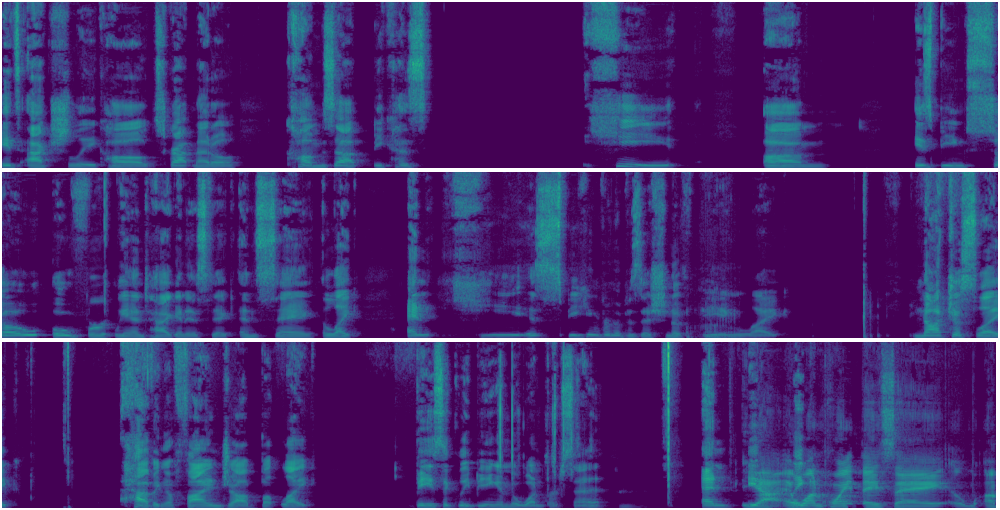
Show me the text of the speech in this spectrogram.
it's actually called scrap metal comes up because he um is being so overtly antagonistic and saying like and he is speaking from the position of uh-huh. being like not just like having a fine job but like basically being in the 1% and Yeah, at one point they say a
